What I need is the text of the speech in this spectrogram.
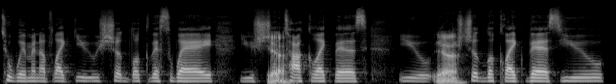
to women of like you should look this way, you should yeah. talk like this, you, yeah. you should look like this, you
